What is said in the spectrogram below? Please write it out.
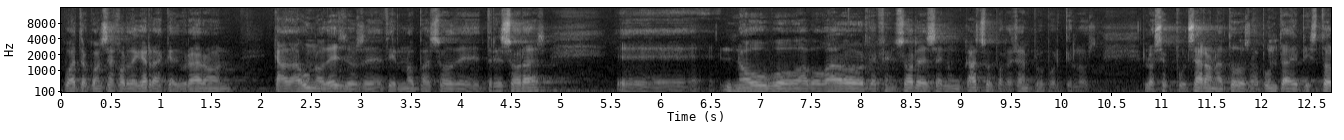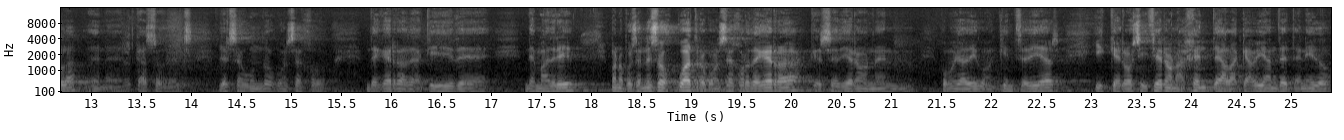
cuatro consejos de guerra que duraron cada uno de ellos, es decir, no pasó de tres horas. Eh, no hubo abogados defensores en un caso, por ejemplo, porque los, los expulsaron a todos a punta de pistola, en el caso del, segundo Consejo de Guerra de aquí de, de, Madrid. Bueno, pues en esos cuatro consejos de guerra que se dieron, en, como ya digo, en 15 días y que los hicieron a gente a la que habían detenido,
